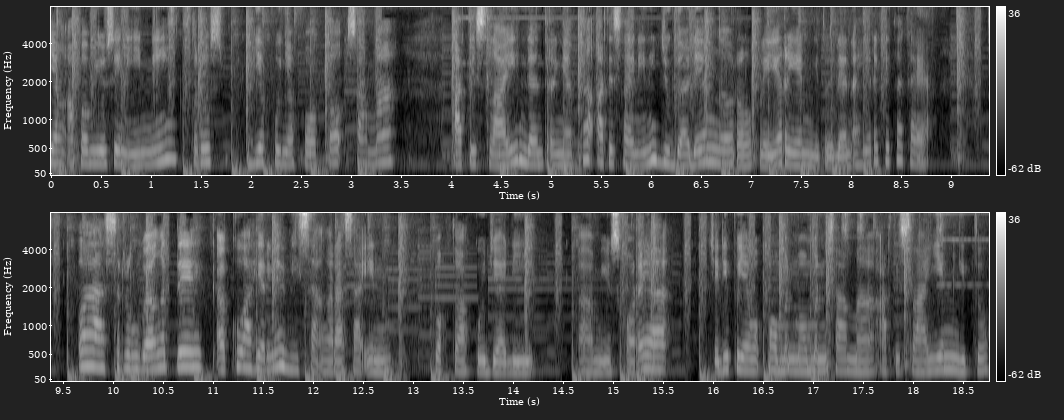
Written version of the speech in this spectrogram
yang aku musin ini. Terus dia punya foto sama artis lain dan ternyata artis lain ini juga ada yang nge-role playerin gitu. Dan akhirnya kita kayak wah seru banget deh. Aku akhirnya bisa ngerasain waktu aku jadi uh, Muse Korea jadi punya momen-momen sama artis lain gitu.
